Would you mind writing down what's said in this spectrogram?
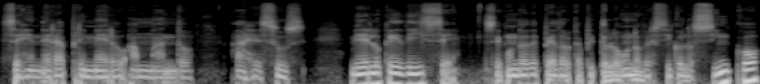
se genera primero amando a Jesús. Mire lo que dice 2 de Pedro capítulo 1 versículo 5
